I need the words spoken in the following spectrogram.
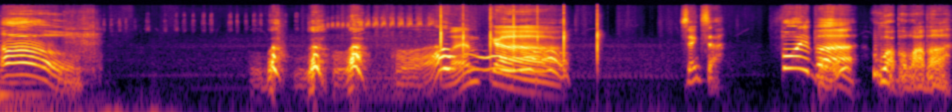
Ho! Lemka. Zengsa, Boiba, Wabba Wabba.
